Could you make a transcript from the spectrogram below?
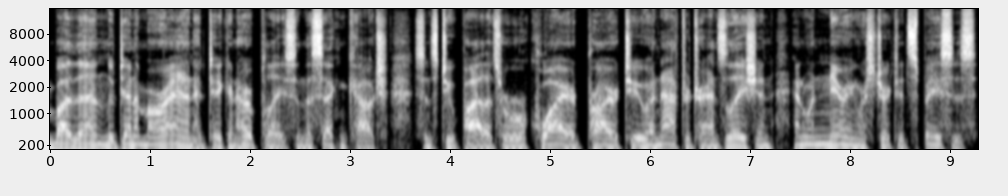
By then, Lieutenant Moran had taken her place in the second couch, since two pilots were required prior to and after translation and when nearing restricted spaces.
